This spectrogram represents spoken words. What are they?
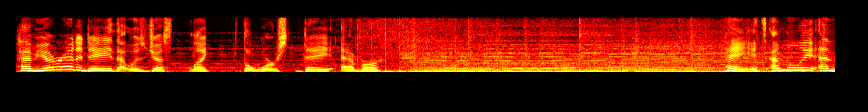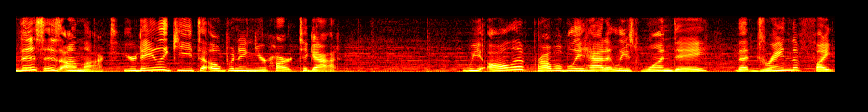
Have you ever had a day that was just like the worst day ever? Hey, it's Emily, and this is Unlocked, your daily key to opening your heart to God. We all have probably had at least one day that drained the fight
